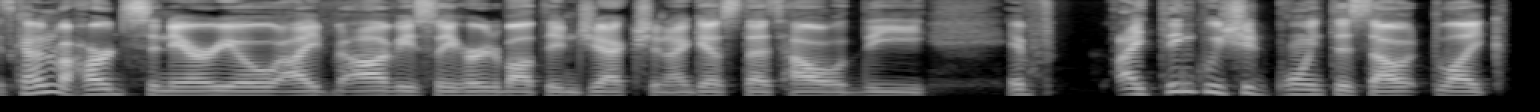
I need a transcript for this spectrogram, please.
it's kind of a hard scenario. I've obviously heard about the injection. I guess that's how the if I think we should point this out. Like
